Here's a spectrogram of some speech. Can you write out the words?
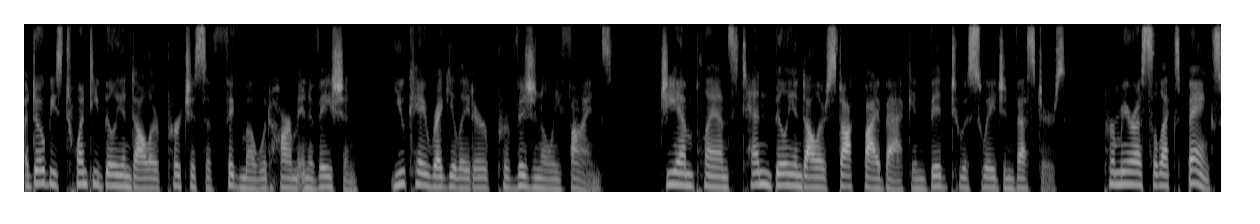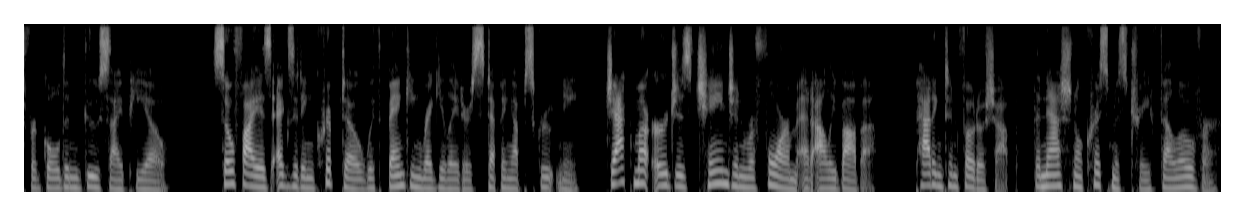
Adobe's $20 billion purchase of Figma would harm innovation. UK regulator provisionally fines. GM plans $10 billion stock buyback in bid to assuage investors. Permira selects banks for Golden Goose IPO. SoFi is exiting crypto with banking regulators stepping up scrutiny. Jack Ma urges change and reform at Alibaba. Paddington Photoshop. The national Christmas tree fell over.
